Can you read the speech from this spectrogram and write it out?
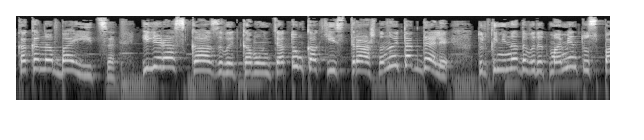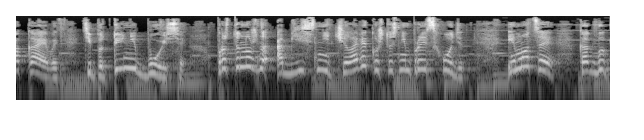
как она боится, или рассказывает кому-нибудь о том, как ей страшно, ну и так далее. Только не надо в этот момент успокаивать, типа «ты не бойся». Просто нужно объяснить человеку, что с ним происходит. Эмоция как бы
